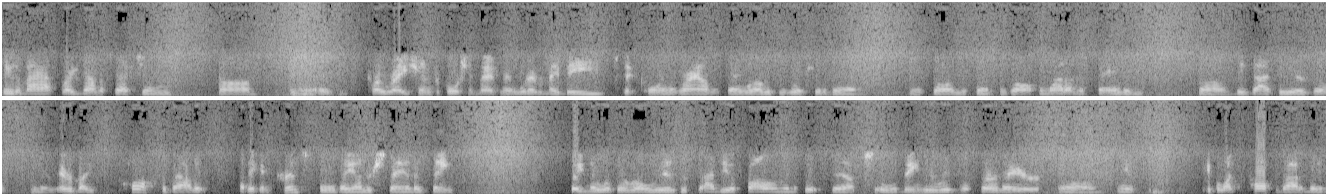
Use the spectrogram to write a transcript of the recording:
do the math, break down the sections, uh, proration, proportionate measurement, whatever it may be, stick a coin in the ground and say, well, this is what it should have been. You know, throw all your senses off, and not understanding uh, these ideas of, you know, everybody talks about it. I think in principle they understand. They think they know what their role is. This idea of following in the footsteps or being the original surveyor. Um, you know, people like to talk about it, but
